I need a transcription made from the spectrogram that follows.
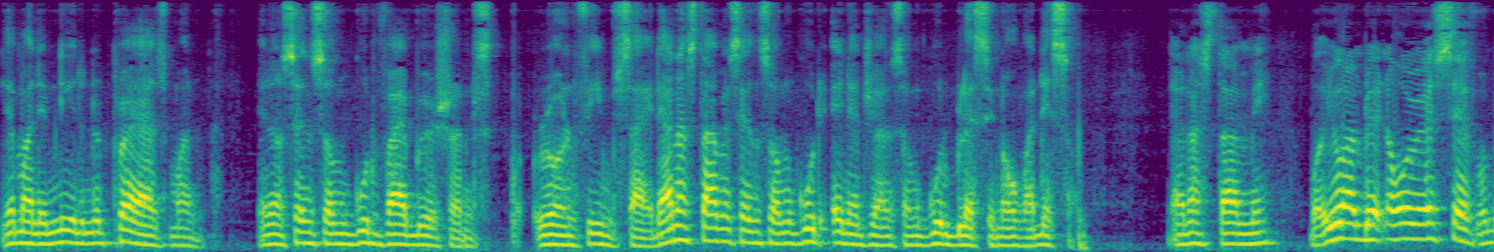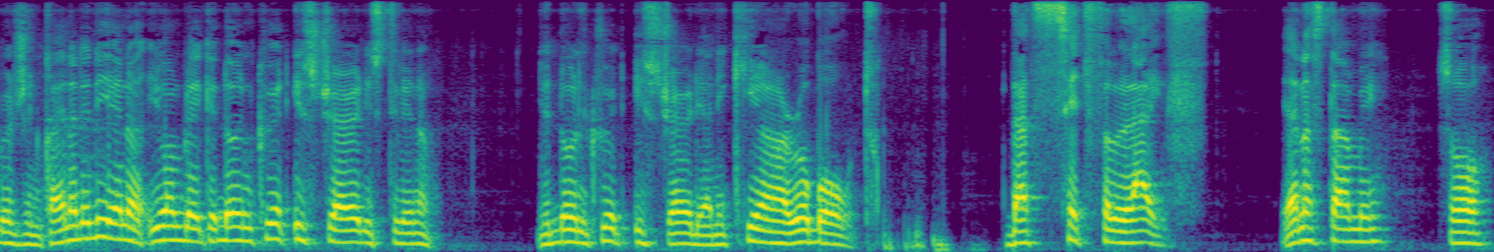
Yeah, man, them needing the prayers, man. You know, send some good vibrations around film side. You understand me? Send some good energy and some good blessing over this. one. You understand me? But Yohan Blake, don't worry yourself, my brethren. Because in the day, you know, Yohan Blake, you don't create history already still, you know. You don't create history already and you can't rub out. That's set for life. You understand me? So,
